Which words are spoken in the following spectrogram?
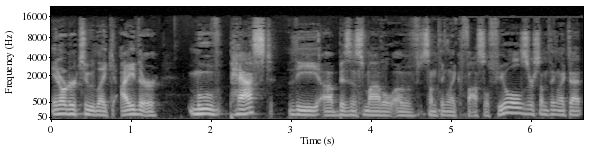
in order to like either move past the uh, business model of something like fossil fuels or something like that,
